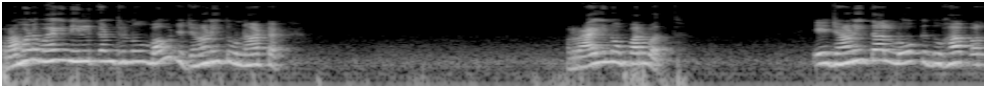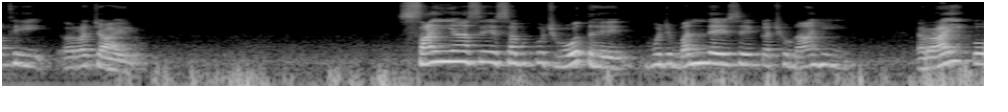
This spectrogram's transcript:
રમણભાઈ નીલકંઠનું બહુ જ જાણીતું નાટક, રાઈનો પર્વત, એ જાણીતા લોકદુહા પરથી રચાયેલું. સાઈયા સે સબ કુછ હોત હે, મુજ બંદે સે કછુ નાહી, રાઈ કો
